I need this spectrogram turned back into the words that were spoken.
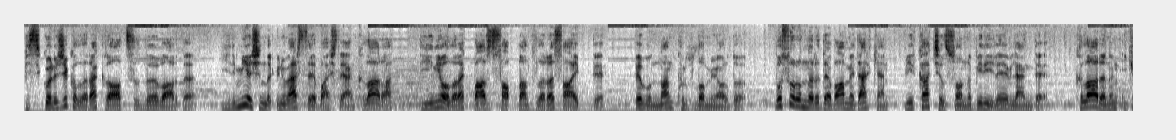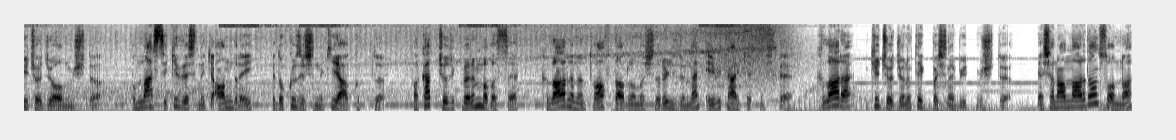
Psikolojik olarak rahatsızlığı vardı. 20 yaşında üniversiteye başlayan Clara, dini olarak bazı saplantılara sahipti ve bundan kurtulamıyordu. Bu sorunları devam ederken birkaç yıl sonra biriyle evlendi. Clara'nın iki çocuğu olmuştu. Bunlar 8 yaşındaki Andrei ve 9 yaşındaki Yakup'tu. Fakat çocukların babası Clara'nın tuhaf davranışları yüzünden evi terk etmişti. Clara iki çocuğunu tek başına büyütmüştü. Yaşananlardan sonra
